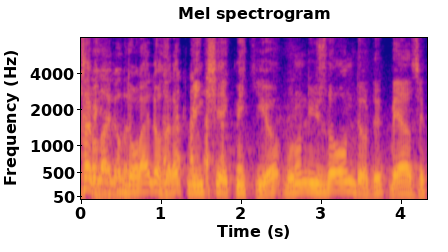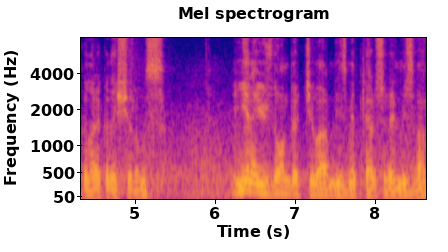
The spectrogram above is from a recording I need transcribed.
Tabii Dolaylı olarak. dolaylı olarak bin kişi ekmek yiyor. Bunun yüzde on dördü beyaz yakalı arkadaşlarımız. Yine yüzde on dört civarında hizmet personelimiz var.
